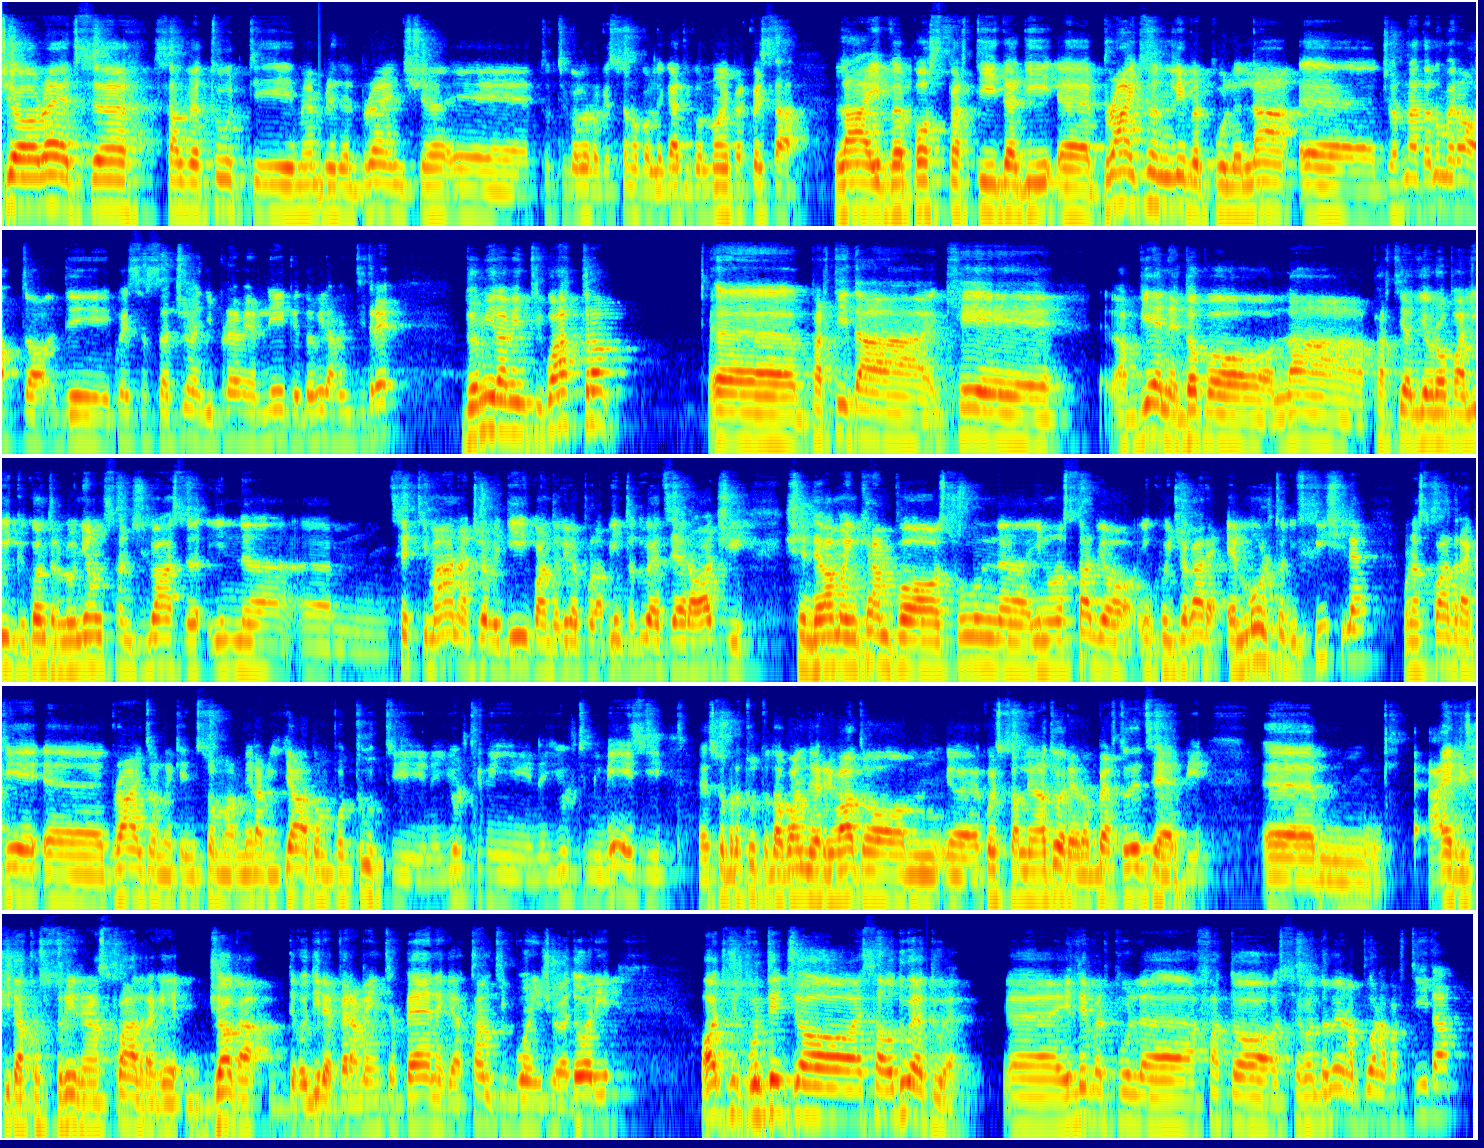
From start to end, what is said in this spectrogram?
Pomeriggio Reds, salve a tutti i membri del branch e tutti coloro che sono collegati con noi per questa live post partita di eh, Brighton Liverpool, la eh, giornata numero 8 di questa stagione di Premier League 2023-2024. Eh, partita che avviene dopo la partita di Europa League contro l'Union Saint-Gilloise in ehm, settimana, giovedì, quando Liverpool ha vinto 2-0. Oggi scendevamo in campo un, in uno stadio in cui giocare è molto difficile, una squadra che eh, Brighton che insomma ha meravigliato un po' tutti negli ultimi, negli ultimi mesi, eh, soprattutto da quando è arrivato mh, eh, questo allenatore Roberto De Zerbi, ehm, è riuscito a costruire una squadra che gioca, devo dire, veramente bene, che ha tanti buoni giocatori. Oggi il punteggio è stato 2 a 2. Eh, il Liverpool eh, ha fatto secondo me una buona partita,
